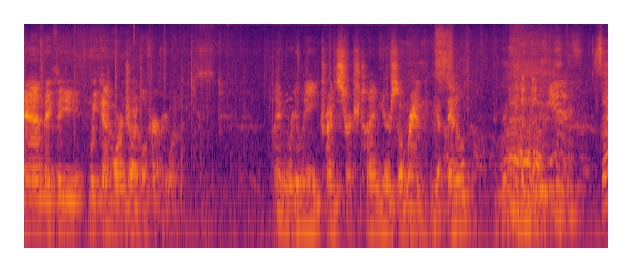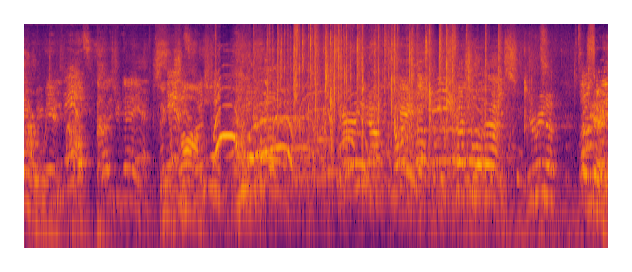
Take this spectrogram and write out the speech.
and make the weekend more enjoyable for everyone. I'm really trying to stretch time here so Ran can get down. Sing. Are we up? Sing a song. Special events. Okay.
